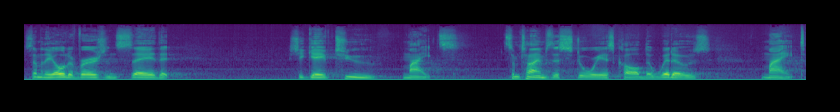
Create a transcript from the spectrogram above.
Some of the older versions say that she gave two mites. Sometimes this story is called the widow's mite.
